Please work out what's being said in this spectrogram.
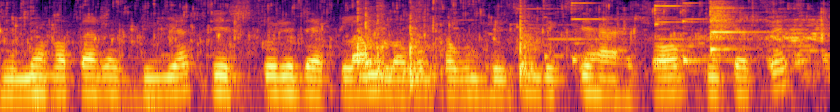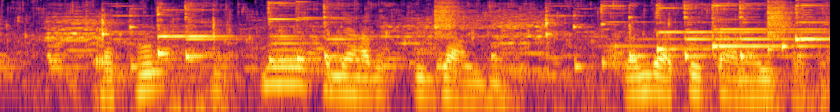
ধনিয়া পাতাটা দিয়ে টেস্ট করে দেখলাম, লবণ টবণ দিয়েছি দেখছি হ্যাঁ সব ঠিক আছে। এখন একটুখানি আর একটু জাল দিই কারণ একটু টানাই ফেলে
